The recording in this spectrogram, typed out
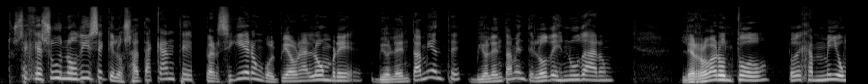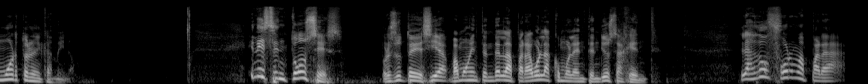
Entonces Jesús nos dice que los atacantes persiguieron, golpearon al hombre violentamente, violentamente, lo desnudaron, le robaron todo, lo dejan medio muerto en el camino. En ese entonces, por eso te decía, vamos a entender la parábola como la entendió esa gente. Las dos formas para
